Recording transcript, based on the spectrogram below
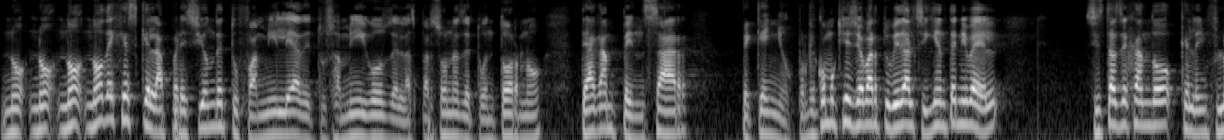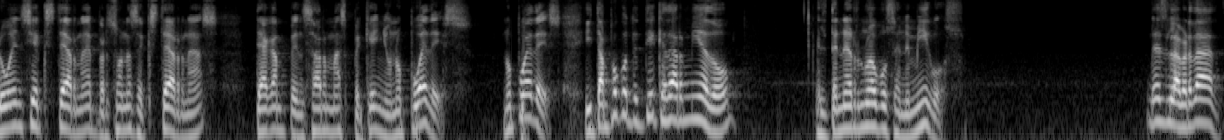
No, no, no, no dejes que la presión de tu familia, de tus amigos, de las personas de tu entorno, te hagan pensar pequeño. Porque ¿cómo quieres llevar tu vida al siguiente nivel si estás dejando que la influencia externa de personas externas te hagan pensar más pequeño? No puedes. No puedes. Y tampoco te tiene que dar miedo el tener nuevos enemigos. Es la verdad.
